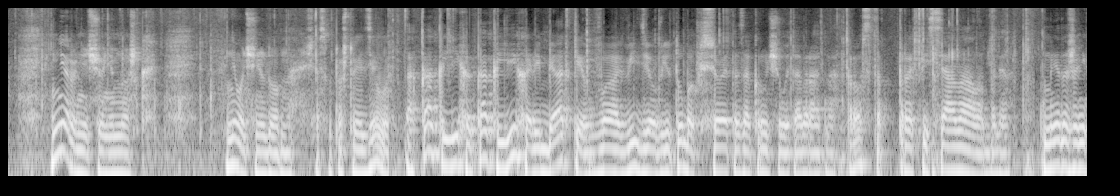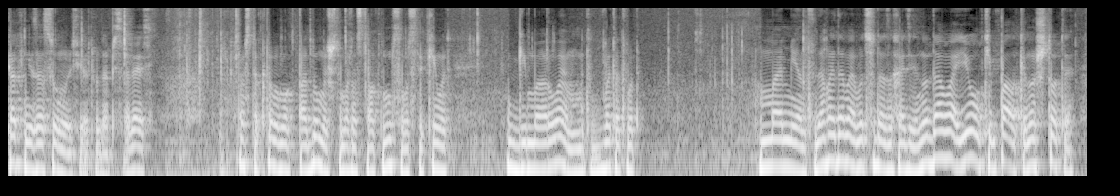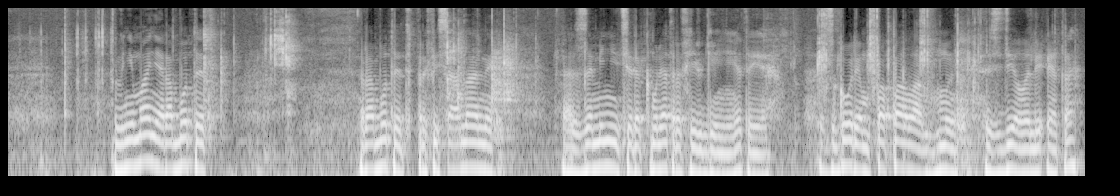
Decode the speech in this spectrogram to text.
Нервничаю немножко не очень удобно. Сейчас вот то, что я делаю. А как лихо, как лихо, ребятки, в видео в ютубах все это закручивают обратно. Просто профессионалы, блин. Мне даже никак не засунуть ее туда, представляете? Просто кто бы мог подумать, что можно столкнуться вот с таким вот геморроем вот в этот вот момент. Давай, давай, вот сюда заходи. Ну давай, елки-палки, ну что ты? Внимание, работает работает профессиональный э, заменитель аккумуляторов Евгений. Это я. С горем пополам мы сделали это.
